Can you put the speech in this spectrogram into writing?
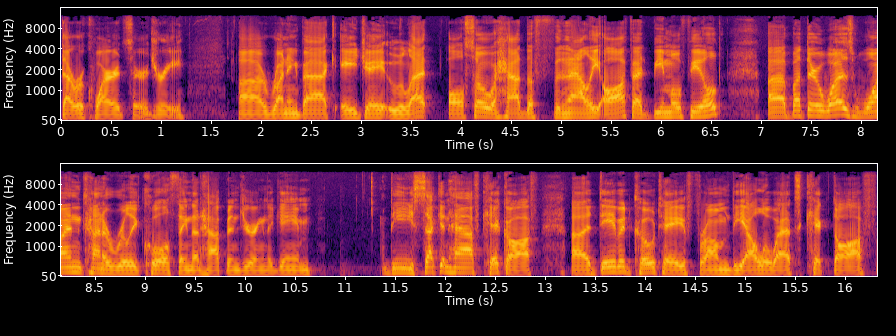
that required surgery. Uh, running back AJ Ouellette also had the finale off at BMO Field, uh, but there was one kind of really cool thing that happened during the game the second half kickoff, uh, David Cote from the Alouettes kicked off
